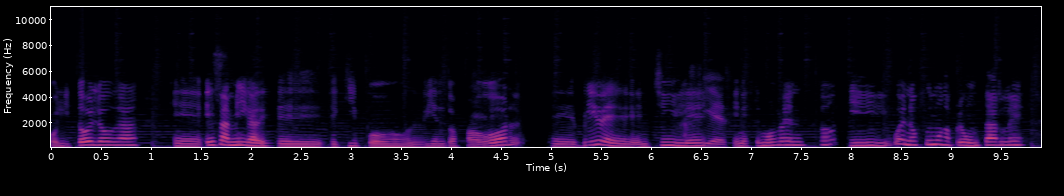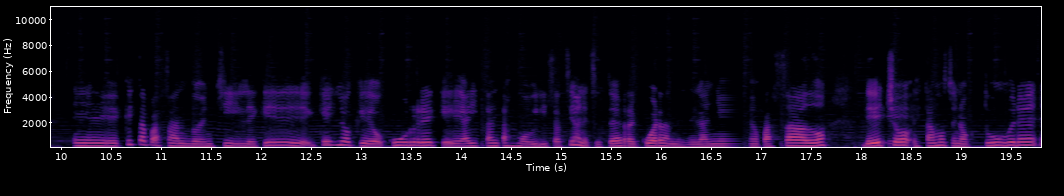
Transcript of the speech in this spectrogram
politóloga, es amiga de equipo de Viento a Favor, eh, vive en Chile en este momento y bueno, fuimos a preguntarle eh, qué está pasando en Chile, ¿Qué, qué es lo que ocurre, que hay tantas movilizaciones. Si ustedes recuerdan, desde el año pasado, de hecho, estamos en octubre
